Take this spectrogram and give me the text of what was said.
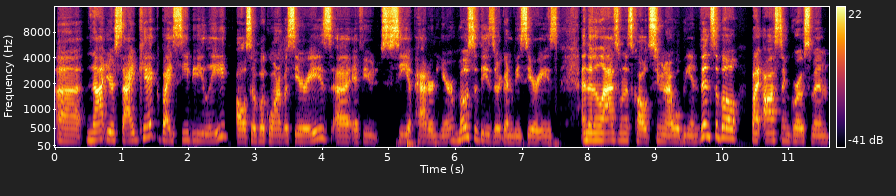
Uh, Not Your Sidekick by C.B. Lee, also book one of a series. Uh, if you see a pattern here, most of these are going to be series. And then the last one is called Soon I Will Be Invincible by Austin Grossman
